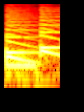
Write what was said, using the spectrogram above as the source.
you.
